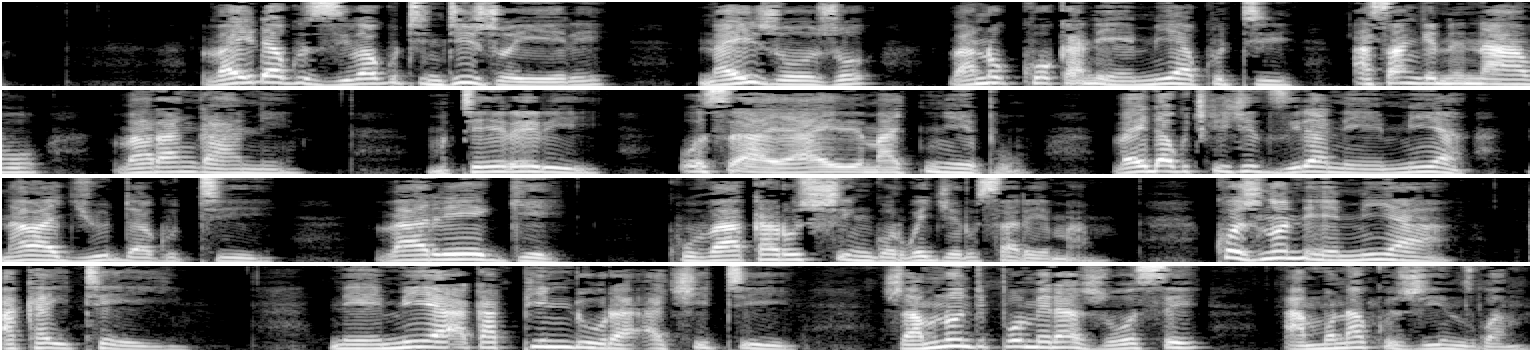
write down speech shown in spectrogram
Vaida kuziva kuti ndizvo here naizvozvo vanokoka nehemiya kuti asangene navo varangani muteereri ose aya aive manyepo vaida kutyichidzira nehemiya navajudha kuti varege kuvaka rusvingo rwejerusarema. Ko zvino nehemiya akaitei? Nehemiya akapindura achiti zvamunondipomera zvose hamuna kuzvinzwa.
